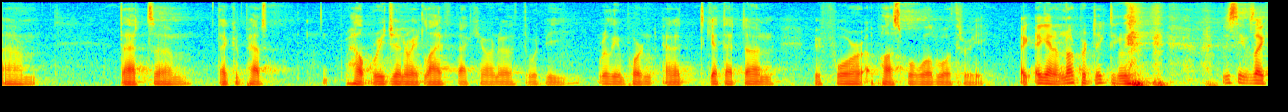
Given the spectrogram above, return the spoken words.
um, that, um, that could perhaps help regenerate life back here on Earth would be really important, and to get that done before a possible World War III. Again, I'm not predicting. it just seems like,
